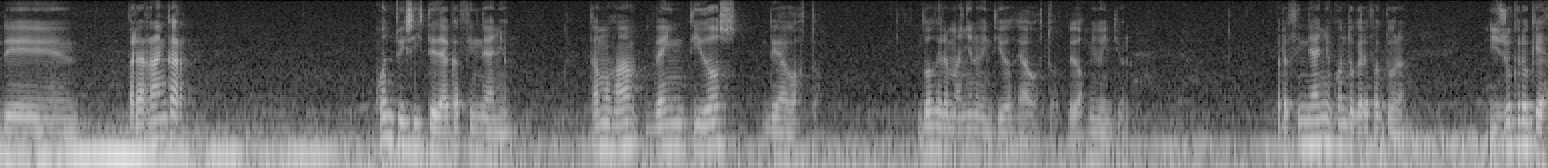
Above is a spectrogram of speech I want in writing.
De para arrancar. ¿Cuánto hiciste de acá a fin de año? Estamos a 22 de agosto. 2 de la mañana 22 de agosto de 2021 para fin de año, ¿cuánto querés facturar? Y yo creo que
